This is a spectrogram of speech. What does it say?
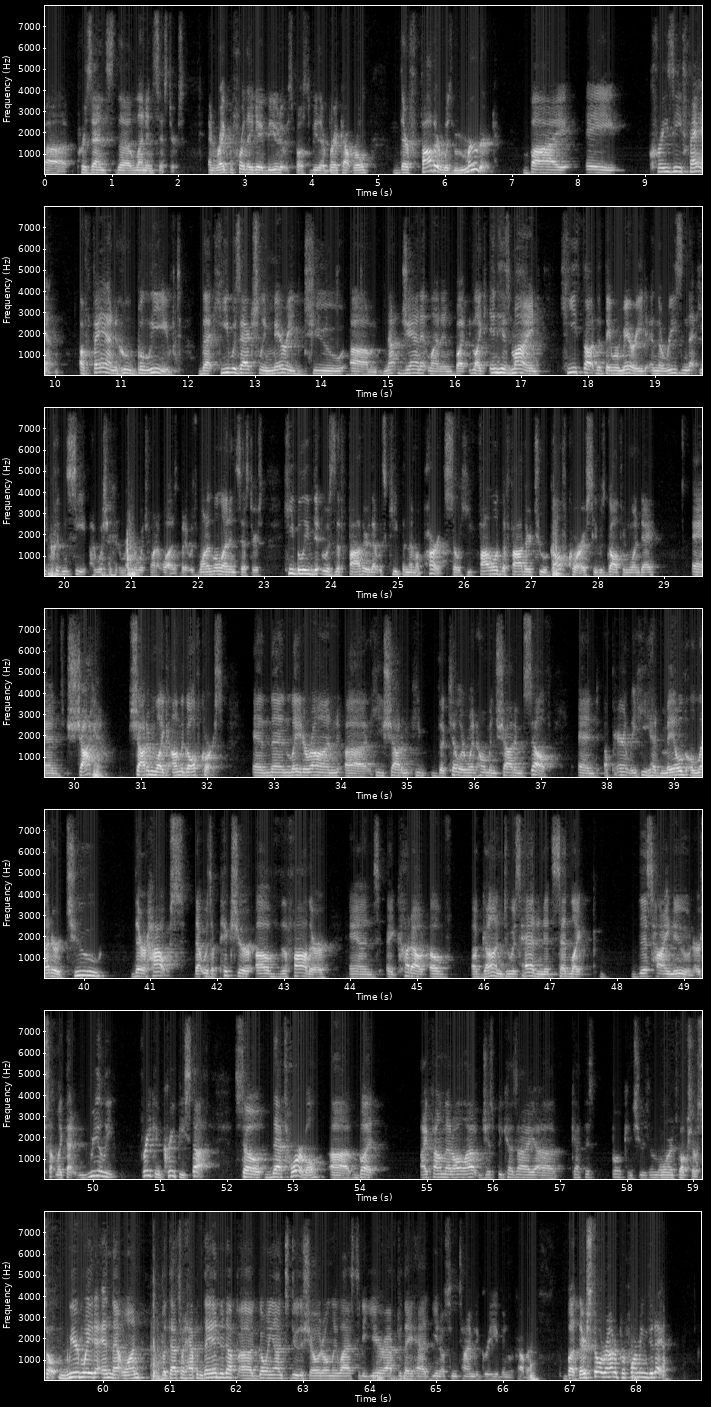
uh, presents the Lennon sisters and right before they debuted, it was supposed to be their breakout role. Their father was murdered by a crazy fan, a fan who believed that he was actually married to um, not Janet Lennon, but like in his mind, he thought that they were married. And the reason that he couldn't see, I wish I could remember which one it was, but it was one of the Lennon sisters. He believed it was the father that was keeping them apart. So he followed the father to a golf course. He was golfing one day and shot him, shot him like on the golf course and then later on uh, he shot him he the killer went home and shot himself and apparently he had mailed a letter to their house that was a picture of the father and a cutout of a gun to his head and it said like this high noon or something like that really freaking creepy stuff so that's horrible uh, but i found that all out just because i uh, got this book, and she was in the Lawrence Welk show. So weird way to end that one, but that's what happened. They ended up uh, going on to do the show. It only lasted a year after they had you know some time to grieve and recover, but they're still around and performing today.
